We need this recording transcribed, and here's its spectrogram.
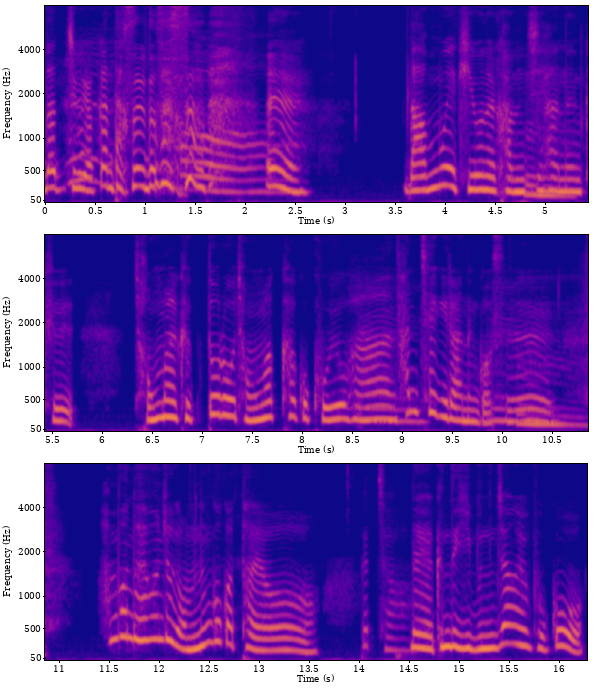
나 지금 약간 닭살 돋았어. 어. 네. 나무의 기운을 감지하는 음. 그 정말 극도로 적막하고 고요한 음. 산책이라는 것을 음. 한 번도 해본 적이 없는 것 같아요. 그쵸. 네, 근데 이 문장을 보고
